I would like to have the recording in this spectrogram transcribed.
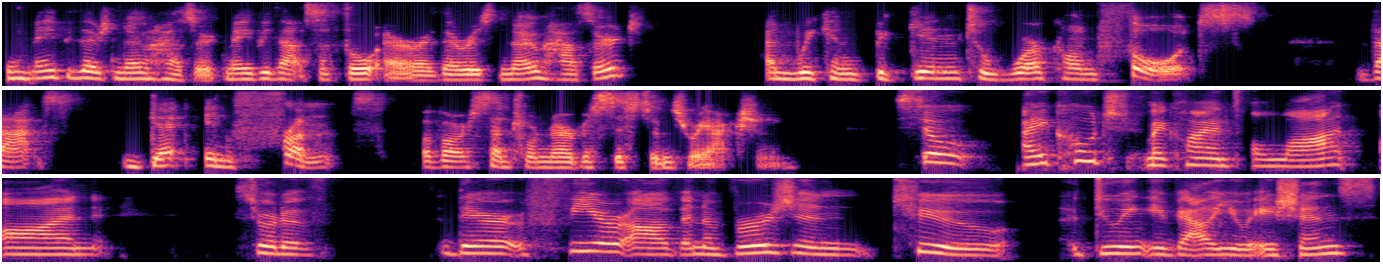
Or maybe there's no hazard. Maybe that's a thought error. There is no hazard. And we can begin to work on thoughts that get in front of our central nervous system's reaction. So I coach my clients a lot on sort of their fear of and aversion to doing evaluations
